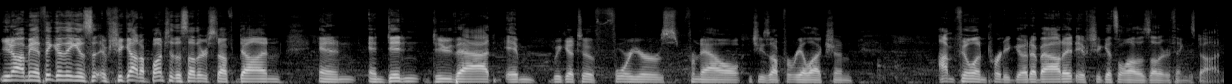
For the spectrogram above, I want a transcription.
You know, I mean, I think the thing is, if she got a bunch of this other stuff done and and didn't do that, and we get to four years from now and she's up for reelection, I'm feeling pretty good about it. If she gets a lot of those other things done,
